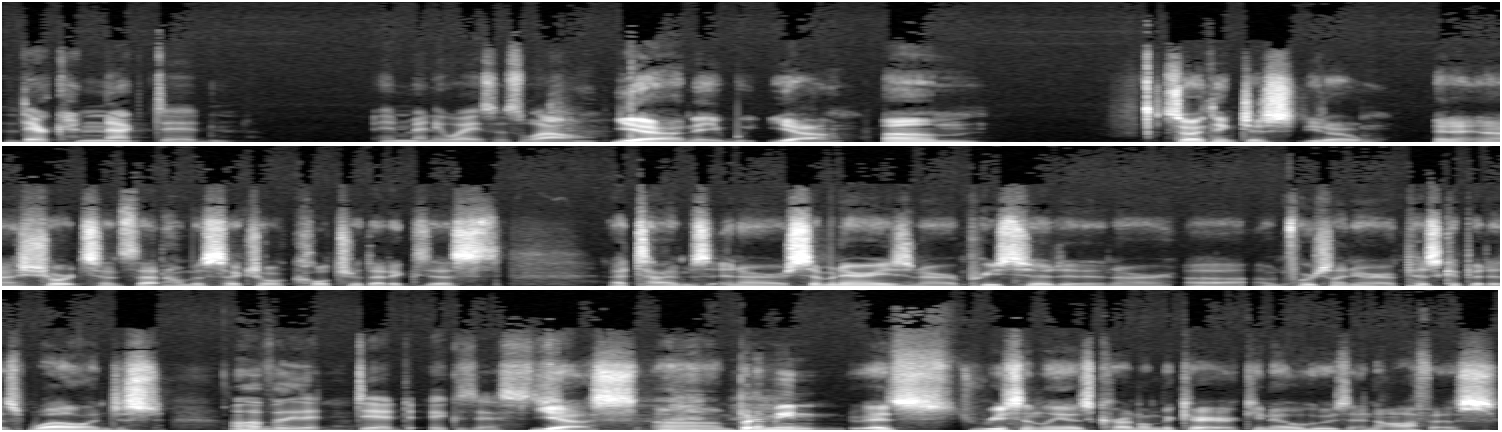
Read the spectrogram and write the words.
they're connected in many ways as well. Yeah, yeah. Um, so I think just you know, in a, in a short sense, that homosexual culture that exists at times in our seminaries, in our priesthood, and in our uh, unfortunately in our episcopate as well, and just well, hopefully that did exist. Yes, um, but I mean, as recently as Cardinal McCarrick, you know, who's in office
